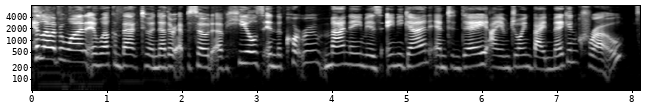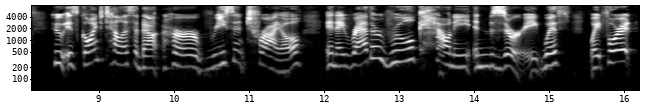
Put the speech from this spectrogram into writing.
Hello, everyone, and welcome back to another episode of Heels in the Courtroom. My name is Amy Gunn, and today I am joined by Megan Crow, who is going to tell us about her recent trial in a rather rural county in Missouri with, wait for it,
